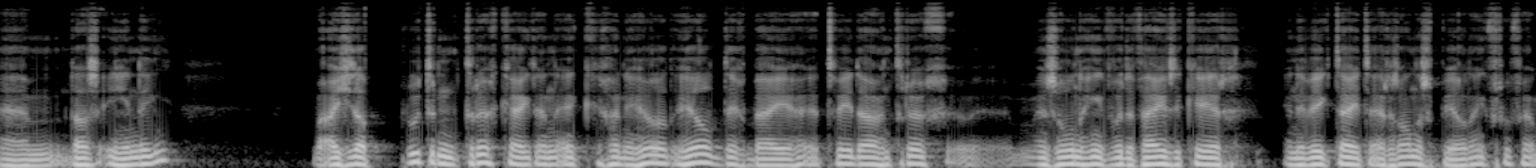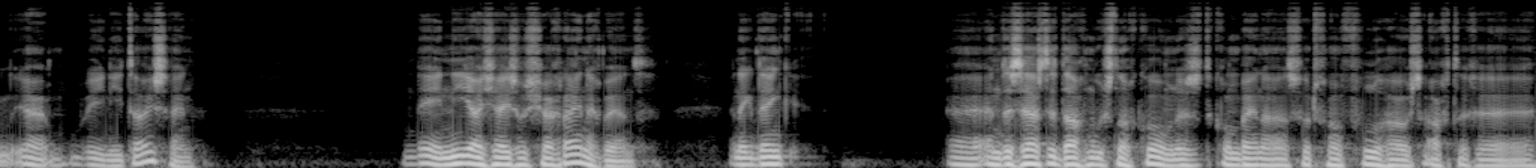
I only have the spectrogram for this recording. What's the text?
Um, dat is één ding. Maar als je dat ploeteren terugkijkt, en ik ga nu heel, heel dichtbij, twee dagen terug, mijn zoon ging voor de vijfde keer in de week tijd ergens anders spelen. En ik vroeg van, ja, wil je niet thuis zijn? Nee, niet als jij zo chagrijnig bent. En ik denk, uh, en de zesde dag moest nog komen, dus het kon bijna een soort van full house-achtige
